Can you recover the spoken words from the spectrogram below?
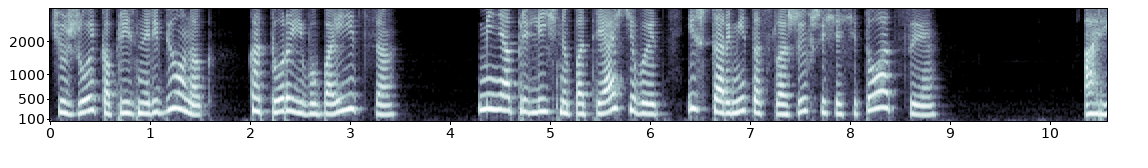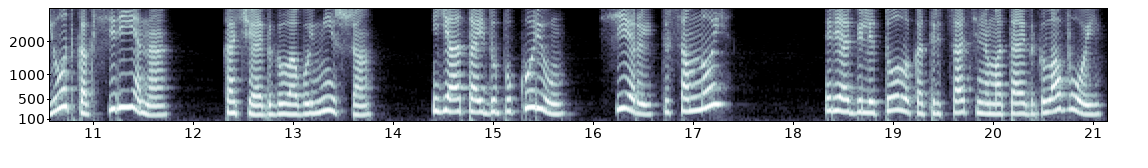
чужой капризный ребенок, который его боится. Меня прилично потряхивает и штормит от сложившейся ситуации. «Орет, как сирена!» – качает головой Миша. «Я отойду покурю. Серый, ты со мной?» Реабилитолог отрицательно мотает головой.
